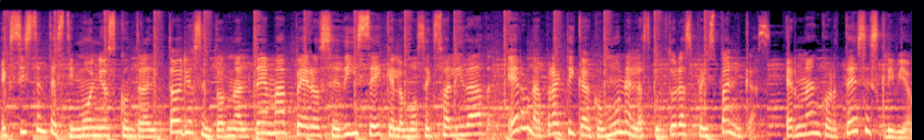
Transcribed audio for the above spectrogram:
Existen testimonios contradictorios en torno al tema, pero se dice que la homosexualidad era una práctica común en las culturas prehispánicas. Hernán Cortés escribió,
